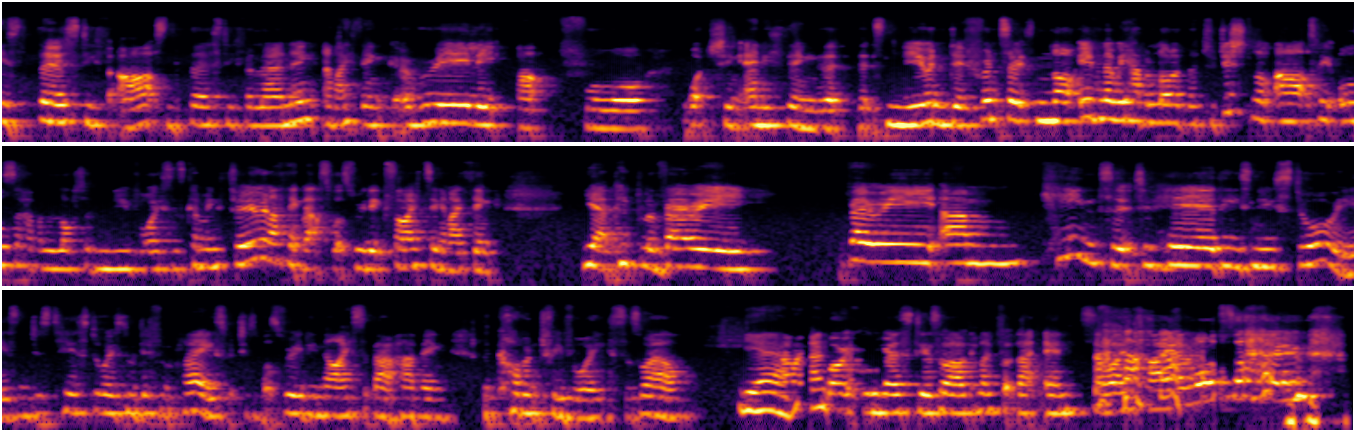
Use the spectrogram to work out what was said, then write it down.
is thirsty for arts and thirsty for learning. And I think are really up for watching anything that, that's new and different. So it's not, even though we have a lot of the traditional arts, we also have a lot of new voices coming through. And I think that's what's really exciting. And I think, yeah, people are very very um, keen to, to hear these new stories and just hear stories from a different place, which is what's really nice about having the Coventry voice as well. Yeah, and Warwick University as well. Can I put that in? So I, I, am also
